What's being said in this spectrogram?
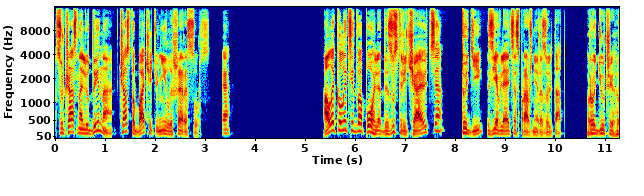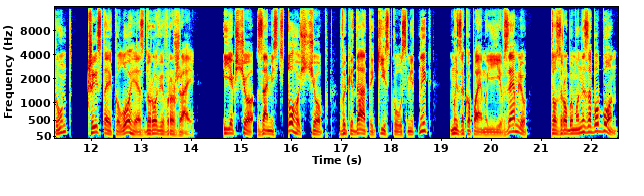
Сучасна людина часто бачить у ній лише ресурс. Але коли ці два погляди зустрічаються, тоді з'являється справжній результат родючий ґрунт, чиста екологія, здорові врожаї. І якщо замість того, щоб викидати кістку у смітник, ми закопаємо її в землю, то зробимо не забобон,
